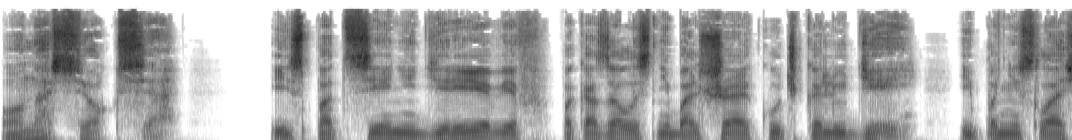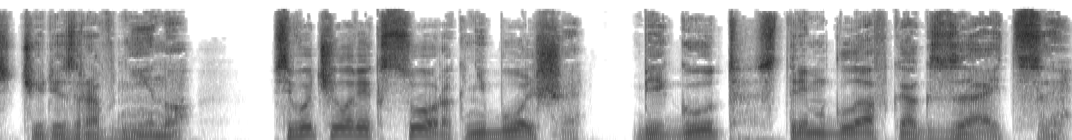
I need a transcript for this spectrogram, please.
Он осекся. Из-под сени деревьев показалась небольшая кучка людей и понеслась через равнину. Всего человек сорок, не больше. Бегут, стремглав, как зайцы.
